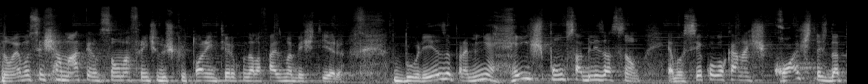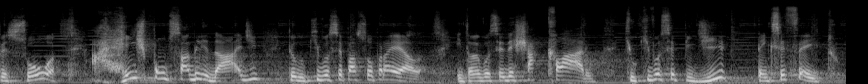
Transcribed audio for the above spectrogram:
Não é você chamar atenção na frente do escritório inteiro quando ela faz uma besteira. Dureza para mim é responsabilização. É você colocar nas costas da pessoa a responsabilidade pelo que você passou para ela. Então é você deixar claro que o que você pedir tem que ser feito.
